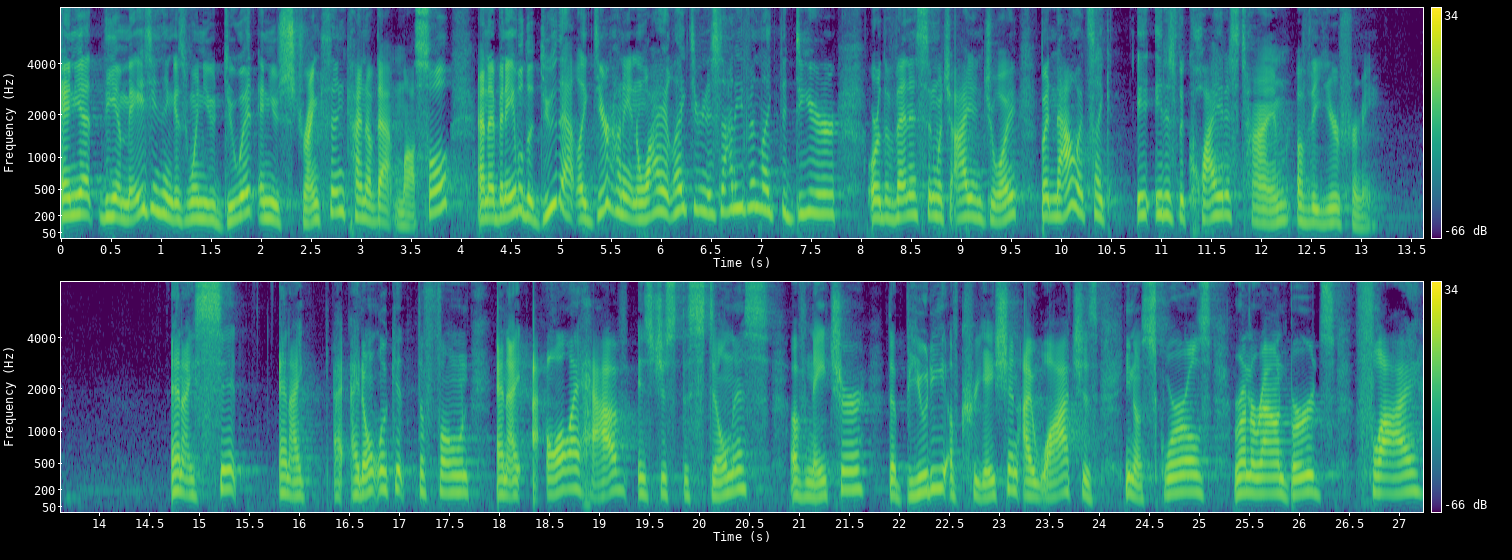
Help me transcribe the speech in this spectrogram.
And yet, the amazing thing is when you do it and you strengthen kind of that muscle, and I've been able to do that like deer hunting. And why I like deer, and it's not even like the deer or the venison, which I enjoy, but now it's like it, it is the quietest time of the year for me. And I sit and I, I, I don't look at the phone, and I, all I have is just the stillness of nature, the beauty of creation. I watch as, you know, squirrels run around, birds fly.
